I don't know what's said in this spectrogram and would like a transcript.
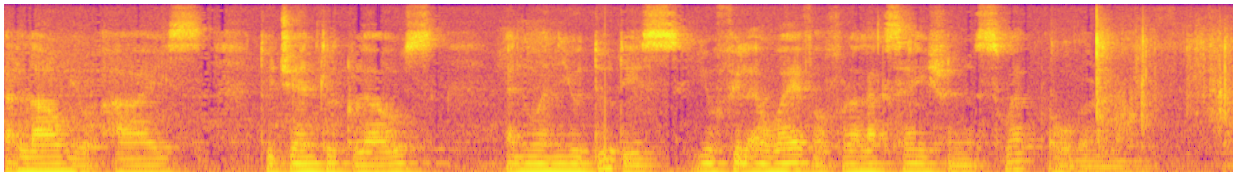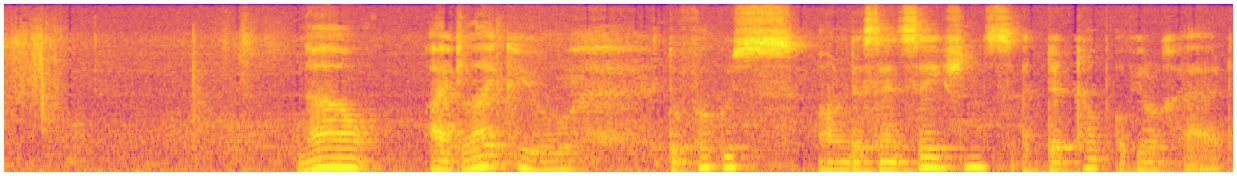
Allow your eyes to gently close and when you do this you feel a wave of relaxation sweep over you. Now I'd like you to focus on the sensations at the top of your head.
